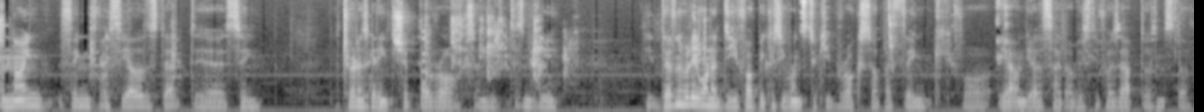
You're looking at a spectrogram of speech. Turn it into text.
annoying thing for CL is that uh, thing. The turn is getting chipped by rocks and he doesn't really he doesn't really want to default because he wants to keep rocks up I think for yeah on the other side obviously for Zapdos and stuff.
